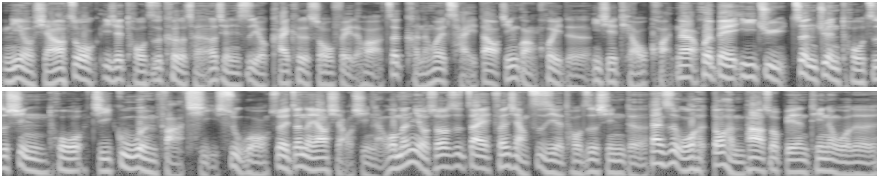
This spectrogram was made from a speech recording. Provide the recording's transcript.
你有想要做一些投资课程，而且你是有开课收费的话，这可能会踩到金管会的一些条款，那会被依据证券投资信托及顾问法起诉哦。所以真的要小心啊。我们有时候是在分享自己的投资心得，但是我很都很怕说别人听了我的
